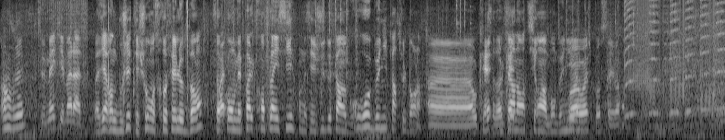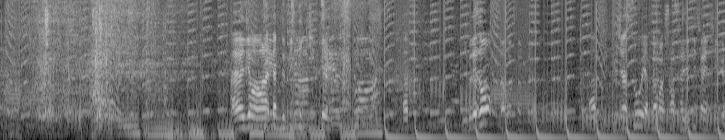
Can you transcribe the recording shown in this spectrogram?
En vrai. Ce mec est malade. Vas-y avant de bouger t'es chaud, on se refait le banc. Sauf Ouais. qu'on met pas le tremplin ici, on essaie juste de faire un gros bunny par-dessus le banc là. Euh ok. Ça doit le faire non, en tirant un bon bunny. Ouais là. ouais je pense que ça y va. Allez vas-y on va voir la table de pique-nique. Hop. Livraison. Hop, petit assaut et après moi je lance le défi de faire une figure.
